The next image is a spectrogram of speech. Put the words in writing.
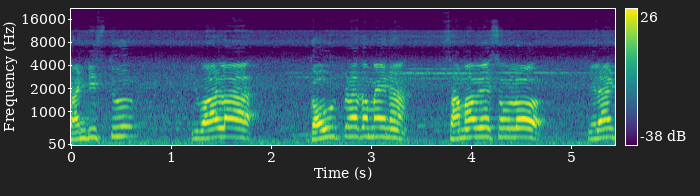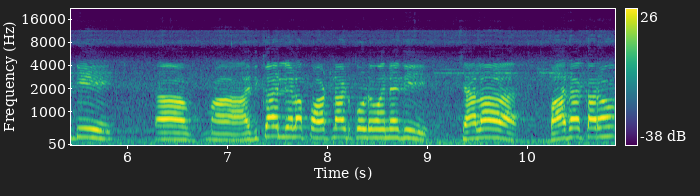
ఖండిస్తూ ఇవాళ గౌరవప్రదమైన సమావేశంలో ఇలాంటి అధికారులు ఇలా పోట్లాడుకోవడం అనేది చాలా బాధాకరం.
